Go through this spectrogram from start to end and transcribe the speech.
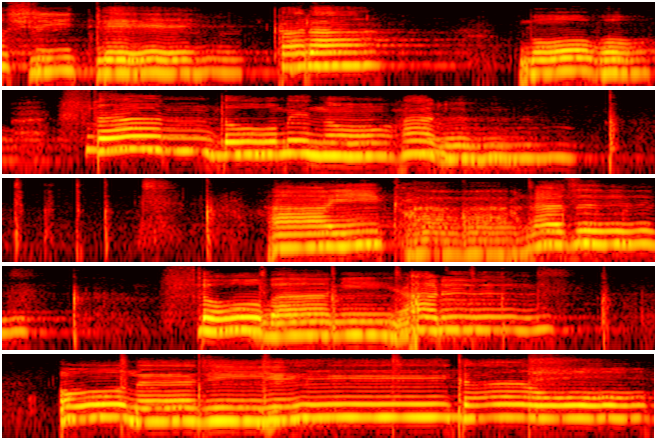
をしてからもう三度目の春。相変わらずそばにある。同じ笑顔。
